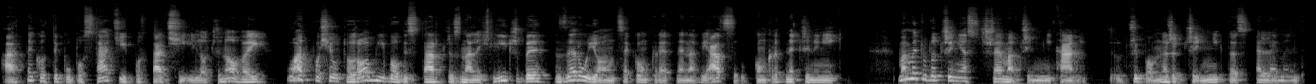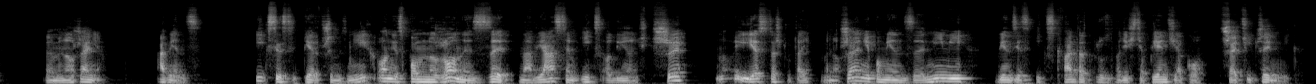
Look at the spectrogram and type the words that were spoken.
a tego typu postaci, w postaci iloczynowej, łatwo się to robi, bo wystarczy znaleźć liczby zerujące konkretne nawiasy lub konkretne czynniki. Mamy tu do czynienia z trzema czynnikami. Przypomnę, że czynnik to jest element mnożenia. A więc x jest pierwszym z nich, on jest pomnożony z nawiasem x odjąć 3, no i jest też tutaj mnożenie pomiędzy nimi, więc jest x kwadrat plus 25 jako trzeci czynnik.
